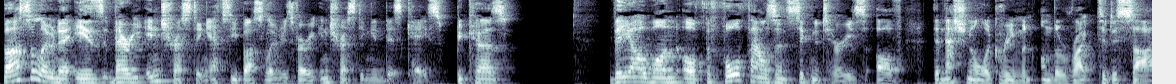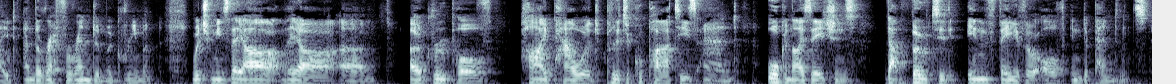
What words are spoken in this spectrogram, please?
Barcelona is very interesting. FC Barcelona is very interesting in this case because they are one of the 4,000 signatories of the National Agreement on the Right to Decide and the Referendum Agreement, which means they are they are um, a group of high-powered political parties and organizations that voted in favor of independence.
